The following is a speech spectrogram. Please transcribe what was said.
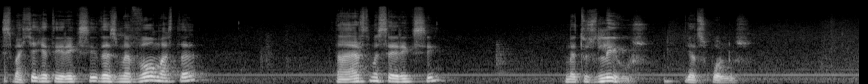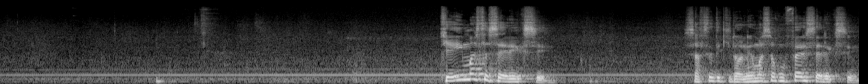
η Συμμαχία για τη Ρήξη, δεσμευόμαστε να έρθουμε σε ρήξη με τους λίγους για τους πολλούς. Και είμαστε σε ρήξη. Σε αυτή την κοινωνία μας έχουν φέρει σε ρήξη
